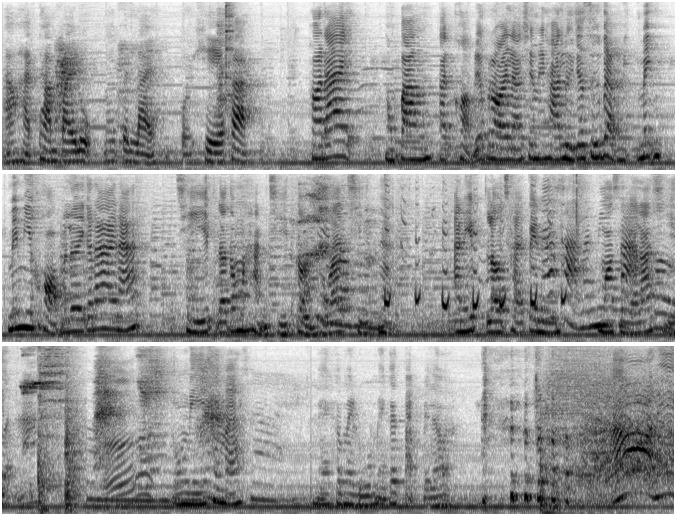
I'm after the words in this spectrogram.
เอาหัดทำไปลูกไม่เป็นไร โอเคค่ะ พอได้ข นมปังตัดขอบเรียบร้อยแล้วใช่ไหมคะ หรือจะซื้อแบบไม่ไม่มีขอบมาเลยก็ได้นะ ชีสเราต้องมาหั่นชีสก่อนเพราะว่าชีสเนี่ย อันนี้เราใช้เป็นแม่ค่ะมันมีมอสซาเรลล่าปกชีเปิสดนะตรงนี้ใช่ไหมใช่แม่ก็ไม่รู้แม่ก็ตัดไปแล้วอะอ๋อนี่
